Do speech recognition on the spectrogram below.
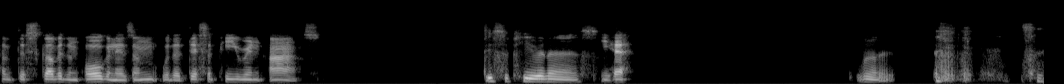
have discovered an organism with a disappearing ass. Disappearing ass. Yeah, Right. so,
